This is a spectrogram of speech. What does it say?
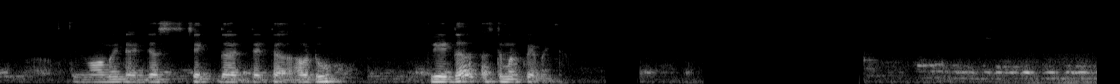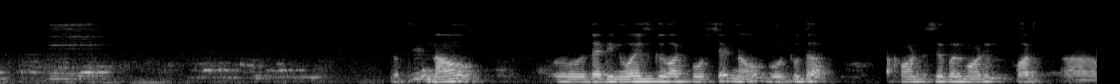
uh, environment and just check that, that how to create the customer payment. Okay, now uh, that invoice got posted. Now go to the account receivable module for uh,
